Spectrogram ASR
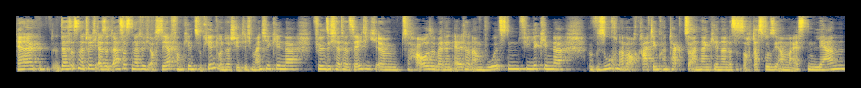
Ja, das ist natürlich, also das ist natürlich auch sehr von Kind zu Kind unterschiedlich. Manche Kinder fühlen sich ja tatsächlich ähm, zu Hause bei den Eltern am wohlsten. Viele Kinder suchen aber auch gerade den Kontakt zu anderen Kindern. Das ist auch das, wo sie am meisten lernen.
